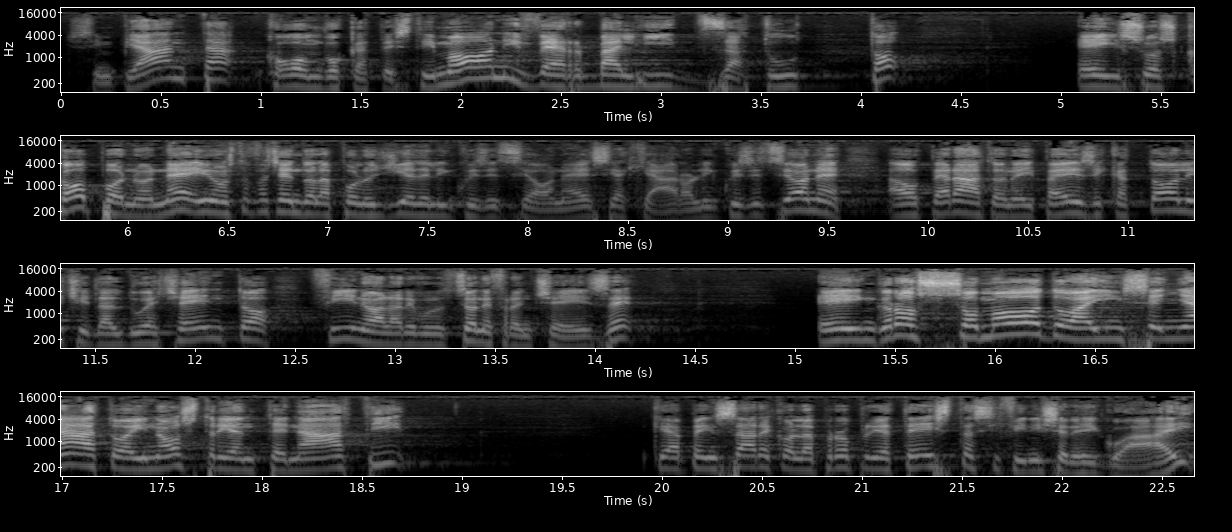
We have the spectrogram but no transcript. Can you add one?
Si impianta, convoca testimoni, verbalizza tutto e il suo scopo non è, io non sto facendo l'apologia dell'Inquisizione, eh, sia chiaro, l'Inquisizione ha operato nei paesi cattolici dal 200 fino alla Rivoluzione francese e in grosso modo ha insegnato ai nostri antenati che a pensare con la propria testa si finisce nei guai,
